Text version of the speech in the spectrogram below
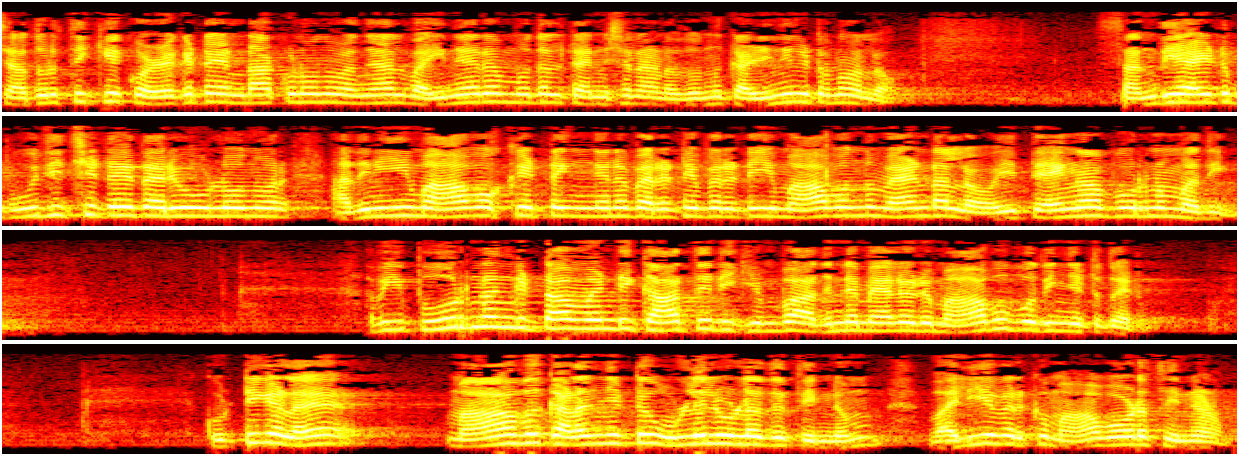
ചതുർത്ഥിക്ക് കുഴക്കട്ടെ ഉണ്ടാക്കണമെന്ന് പറഞ്ഞാൽ വൈകുന്നേരം മുതൽ ടെൻഷനാണ്. ഇതൊന്ന് കഴിഞ്ഞു കിട്ടണമല്ലോ. സന്ധ്യയായിട്ട് പൂജിച്ചിട്ടേ തരുവുള്ളൂ എന്ന് പറഞ്ഞു അതിന് ഈ മാവൊക്കെ ഇട്ട് ഇങ്ങനെ പെരട്ടി പെരട്ടി ഈ മാവൊന്നും വേണ്ടല്ലോ. ഈ തേങ്ങാപൂർണം മതി. അപ്പൊ ഈ പൂർണം കിട്ടാൻ വേണ്ടി കാത്തിരിക്കുമ്പോ അതിന്റെ മേലെ ഒരു മാവ് പൊതിഞ്ഞിട്ട് തരും. കുട്ടികൾ മാവ് കളഞ്ഞിട്ട് ഉള്ളിലുള്ളത് തിന്നും വലിയവർക്ക് മാവോടെ തിന്നണം.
